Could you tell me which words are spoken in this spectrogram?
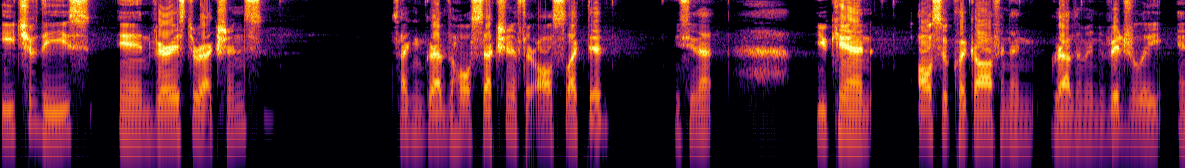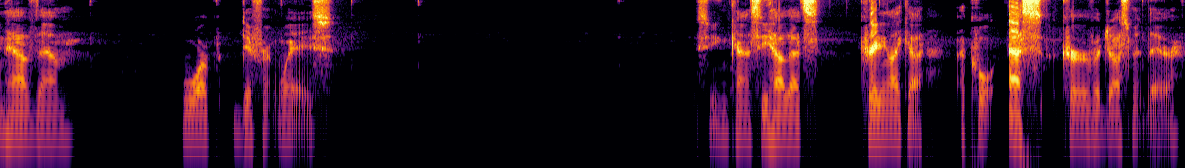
each of these in various directions. So I can grab the whole section if they're all selected. You see that? You can also click off and then grab them individually and have them warp different ways. So you can kind of see how that's creating like a, a cool S curve adjustment there.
